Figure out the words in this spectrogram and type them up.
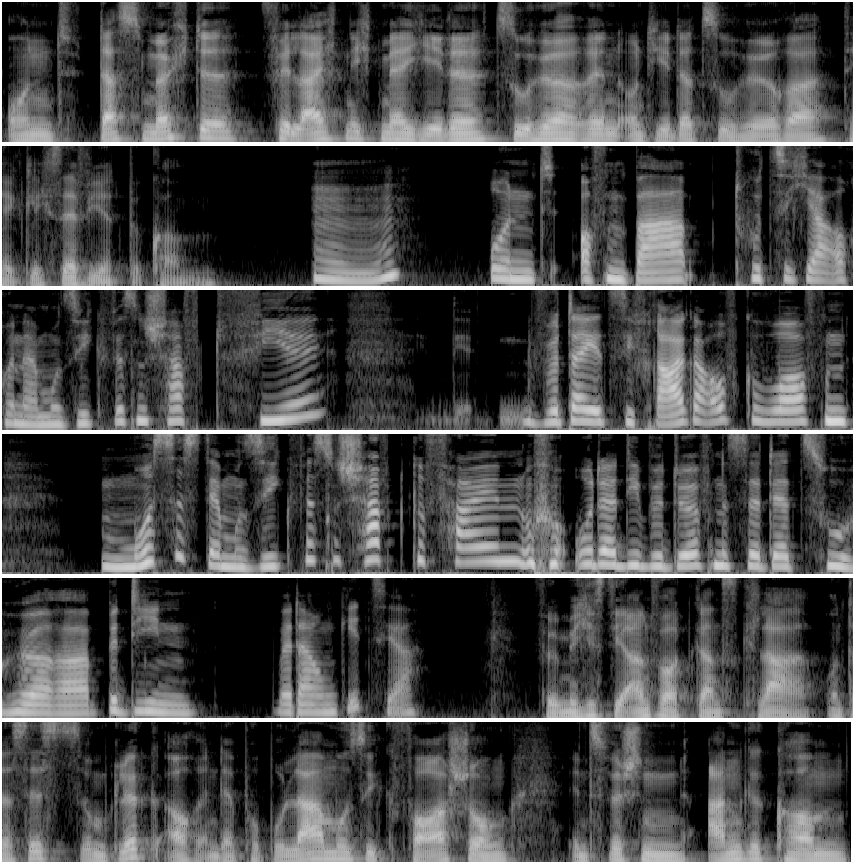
und das möchte vielleicht nicht mehr jede Zuhörerin und jeder Zuhörer täglich serviert bekommen. Mhm. Und offenbar tut sich ja auch in der Musikwissenschaft viel. Wird da jetzt die Frage aufgeworfen, muss es der Musikwissenschaft gefallen oder die Bedürfnisse der Zuhörer bedienen? Weil darum geht es ja. Für mich ist die Antwort ganz klar. Und das ist zum Glück auch in der Popularmusikforschung inzwischen angekommen,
